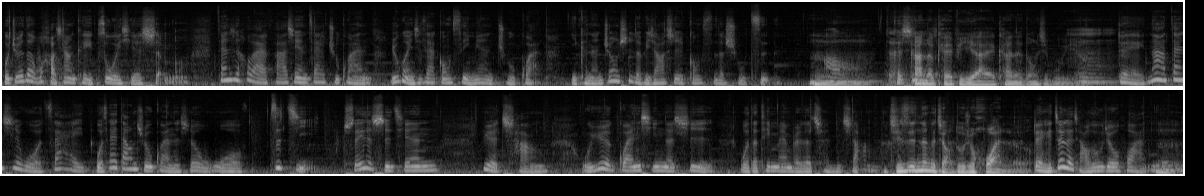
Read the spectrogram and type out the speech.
我觉得我好像可以做一些什么。但是后来发现，在主管，如果你是在公司里面的主管，你可能重视的比较是公司的数字。嗯，哦、可是看的 KPI 看的东西不一样。嗯、对，那但是我在我在当主管的时候，我自己随着时间越长，我越关心的是我的 team member 的成长。其实那个角度就换了，对，这个角度就换了。嗯、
